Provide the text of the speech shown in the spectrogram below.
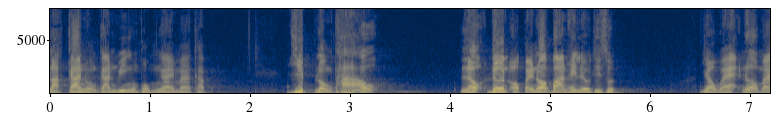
หลักการของการวิ่งของผมง่ายมากครับ หยิบรองเท้า แล้วเดินออกไปนอกบ้านให้เร็วที่สุด อย่าแวะนึกออกไหม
